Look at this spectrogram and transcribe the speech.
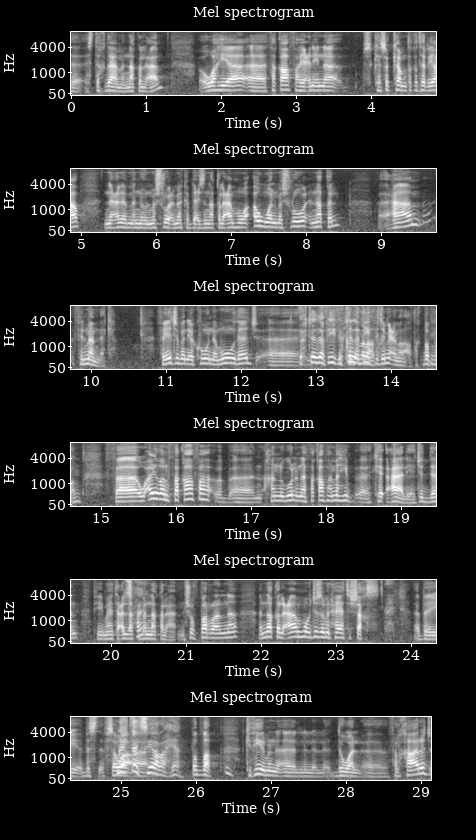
استخدام النقل العام. وهي آه، ثقافة يعني إن كسكان منطقة الرياض نعلم أنه المشروع عبد العزيز النقل العام هو أول مشروع نقل عام في المملكة. فيجب أن يكون نموذج آه، يحتذى فيه في كل المناطق في جميع المناطق بالضبط. ف وأيضا الثقافه آه، خلينا نقول انها ثقافة ما هي عالية جدا فيما يتعلق صحيح. بالنقل العام. نشوف برا أن النقل العام هو جزء من حياة الشخص بس ما سواء يحتاج سيارة أحيانا. بالضبط. كثير من آه، ال- ال- الدول في الخارج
